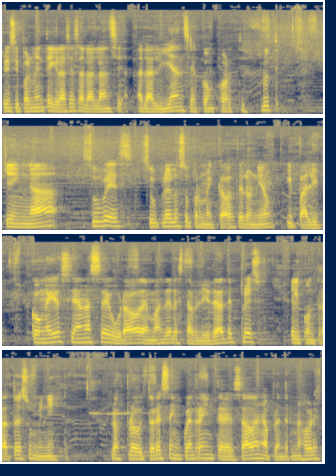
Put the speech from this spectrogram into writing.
principalmente gracias a la, alianza con Hortifruti, quien a su vez suple los supermercados de la Unión y Palí. Con ellos se han asegurado, además de la estabilidad de precios, el contrato de suministro. Los productores se encuentran interesados en aprender mejores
